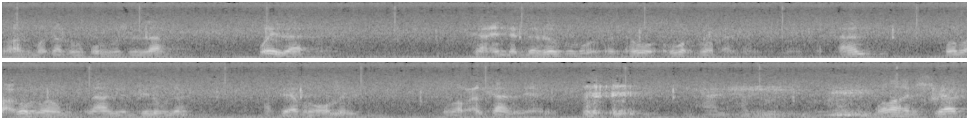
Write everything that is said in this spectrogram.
صلاة موتاكم القبور بسم الله. وإذا كان عند الدفن فهو هو وقت وضع الآن وضعوه وهم الآن يدفنونه حتى يفرغوا من الوضع الكامل يعني. وظاهر السياق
